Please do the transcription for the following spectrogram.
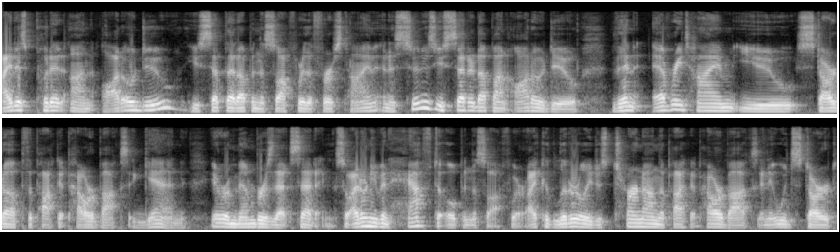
I just put it on auto dew. You set that up in the software the first time, and as soon as you set it up on auto dew, then every time you start up the Pocket Power Box again, it remembers that setting. So I don't even have to open the software. I could literally just turn on the Pocket Power Box and it would start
